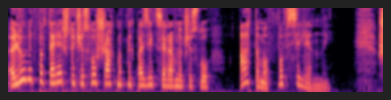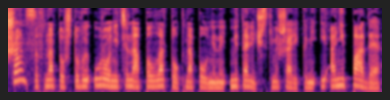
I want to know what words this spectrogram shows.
любят повторять, что число шахматных позиций равно числу атомов во Вселенной. Шансов на то, что вы уроните на пол лоток, наполненный металлическими шариками, и они, падая,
